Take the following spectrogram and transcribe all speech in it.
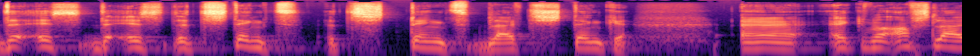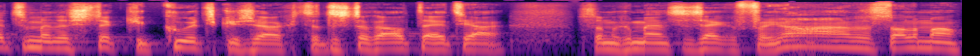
er is, er is, het stinkt. Het stinkt. Het blijft stinken. Uh, ik wil afsluiten met een stukje Koertsgezag. Dat is toch altijd, ja, sommige mensen zeggen van ja, dat is allemaal,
